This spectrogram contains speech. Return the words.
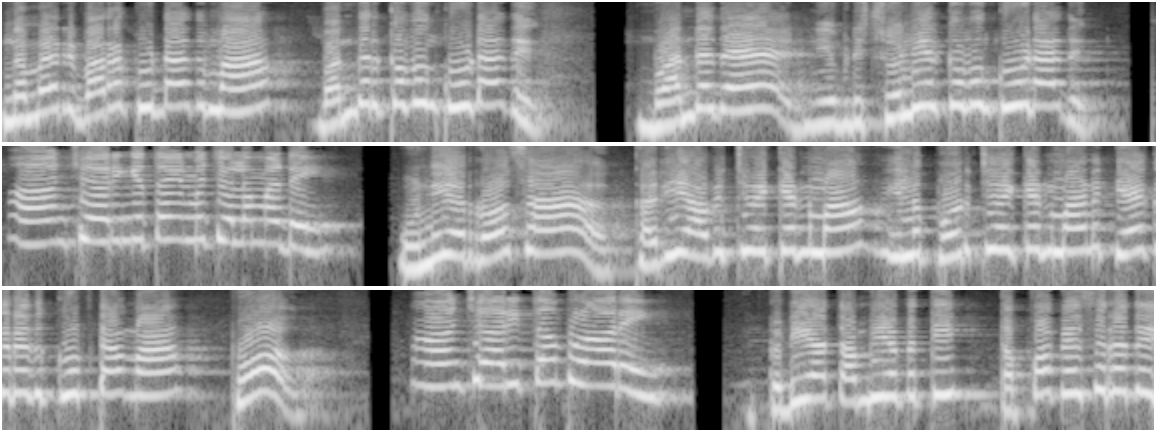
இந்த மாதிரி வரக்கூடாதுமா? வந்திருக்கவும் கூடாது. வந்தத நீ இப்படி சொல்லியிருக்கவும் கூடாது. சரிங்க தான் சொல்ல மாட்டேன். உன்னைய ரோசா கறியை அவிச்சு வைக்கணுமா? இல்ல பொரிச்சு வைக்கணுமான்னு கேக்குறது கூப்பிட்டாமா? போ. ஆ சரி தான் போறேன். இப்படியா தம்பிய பத்தி தப்பா பேசுறது?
